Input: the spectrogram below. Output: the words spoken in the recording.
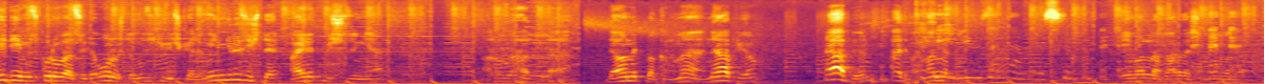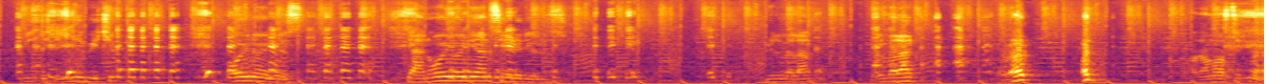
Yediğimiz kuru fasulye konuştuğumuz iki üç kelime İngiliz işte. Hayret bir şeysin ya. Allah Allah. Devam et bakalım ha. Ne yapıyorsun? Ne yapıyorsun? Hadi bakalım anlat. İyiyim sen ne yapıyorsun? Eyvallah kardeşim eyvallah. Biz de işte yiyip içip oyun oynuyoruz. Yani oyun oynayanı seyrediyoruz. Gülme lan. Gülme lan. Gülme. Hadi. Adam az çıkma.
